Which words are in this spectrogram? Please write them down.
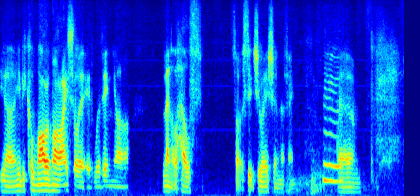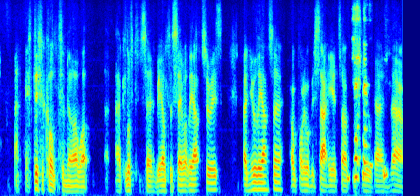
you know and you become more and more isolated within your mental health sort of situation. I think. Mm. Um, and it's difficult to know what I'd love to say, be able to say what the answer is. If I knew the answer, I probably would be sat here talking to you guys now.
